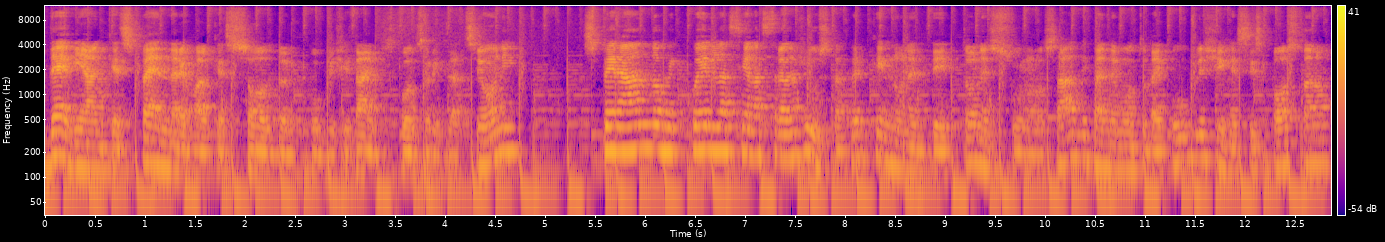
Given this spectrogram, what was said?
Devi anche spendere qualche soldo in pubblicità in sponsorizzazioni sperando che quella sia la strada giusta perché non è detto, nessuno lo sa, dipende molto dai pubblici che si spostano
